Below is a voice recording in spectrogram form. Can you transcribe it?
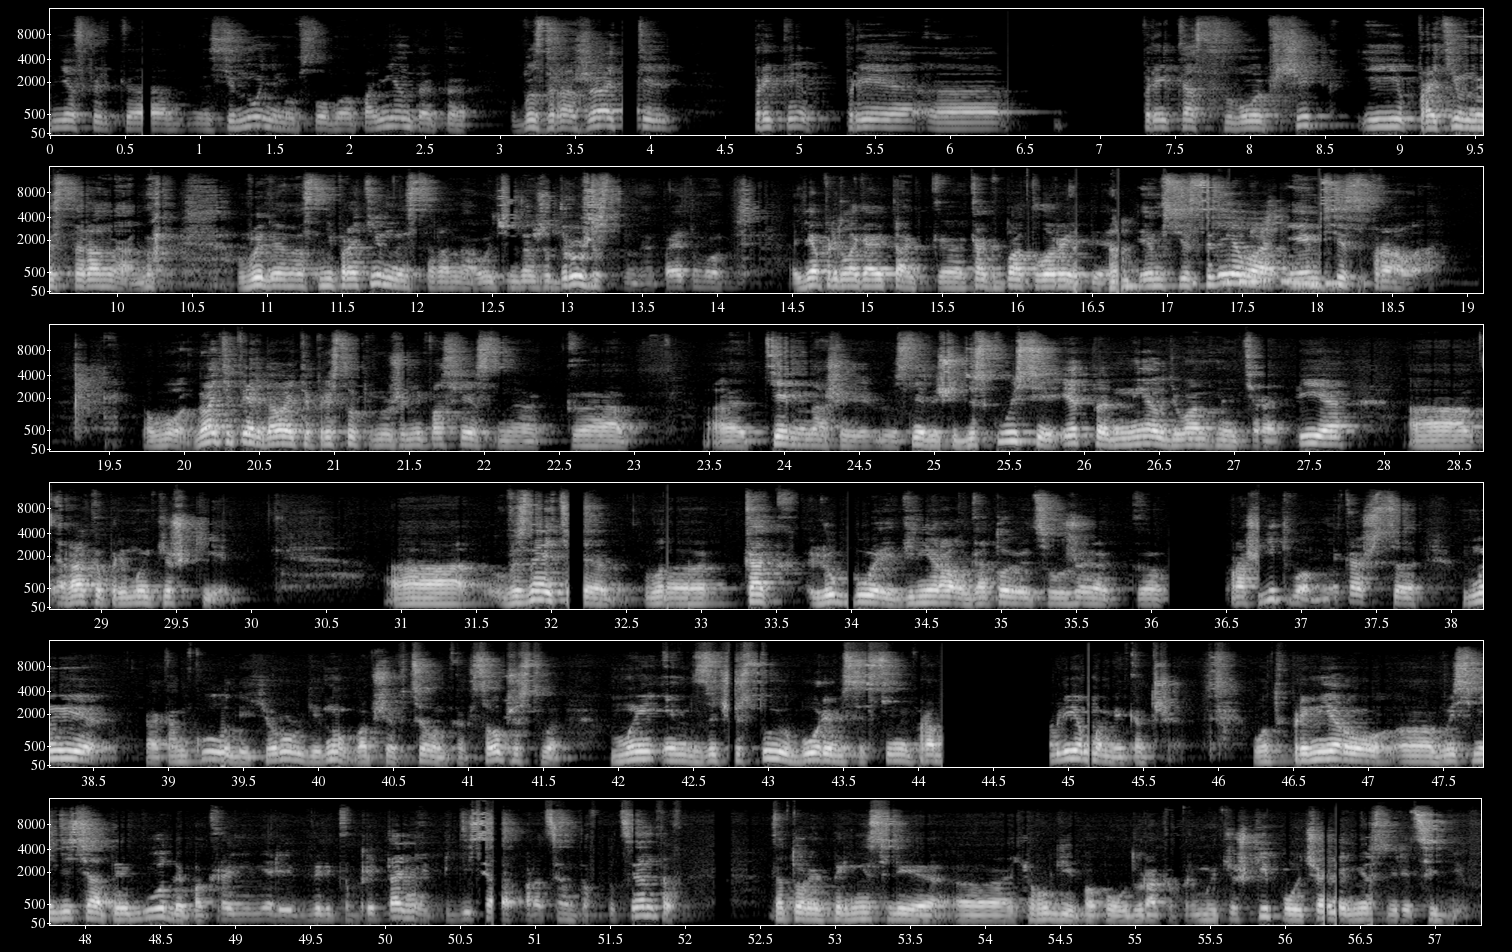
несколько синонимов слова оппонента. Это возражатель, при, при, э, прикословщик и противная сторона. Но вы для нас не противная сторона, а очень даже дружественная, поэтому я предлагаю так, э, как в батл рэпе, МС слева и МС справа. Вот. Ну а теперь давайте приступим уже непосредственно к э, теме нашей следующей дискуссии. Это неодевантная терапия э, рака прямой кишки. Вы знаете, вот как любой генерал готовится уже к прошли битву, мне кажется, мы, как онкологи, хирурги, ну, вообще в целом как сообщество, мы зачастую боремся с теми проблемами, же. Вот, к примеру, в 80-е годы, по крайней мере, в Великобритании 50% пациентов, которые перенесли э, хирургию по поводу рака прямой кишки, получали местный рецидив.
